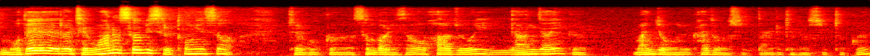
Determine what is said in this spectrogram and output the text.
모델을 제공하는 서비스를 통해서 결국 그 선박에서 화주의 양자의 그 만족을 가져올 수 있다 이렇게 볼 수 있겠고요.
